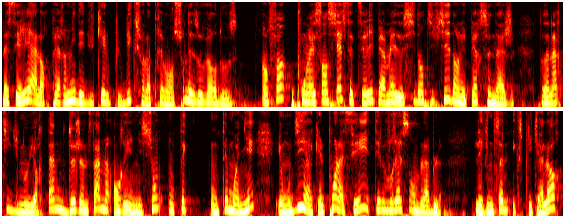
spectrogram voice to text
La série a alors permis d'éduquer le public sur la prévention des overdoses. Enfin, point essentiel, cette série permet de s'identifier dans les personnages. Dans un article du New York Times, deux jeunes femmes en réémission ont, té- ont témoigné et ont dit à quel point la série était vraisemblable. Levinson explique alors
